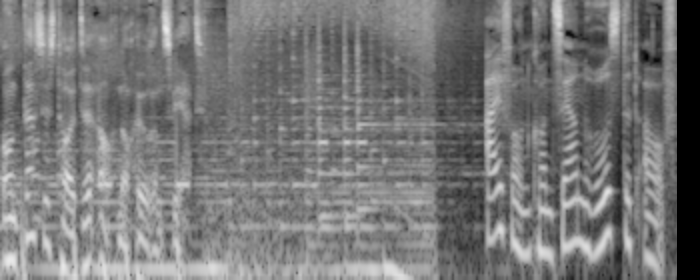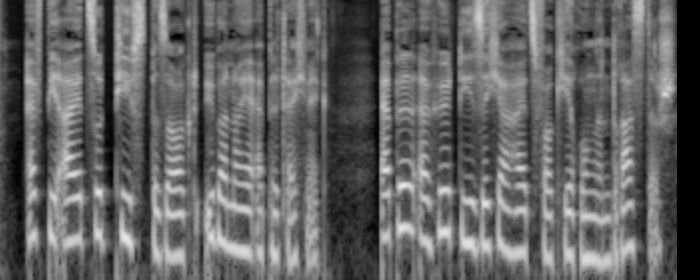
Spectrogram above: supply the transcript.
Und das ist heute auch noch hörenswert. iPhone-Konzern rüstet auf. FBI zutiefst besorgt über neue Apple-Technik. Apple erhöht die Sicherheitsvorkehrungen drastisch.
